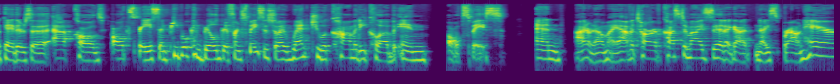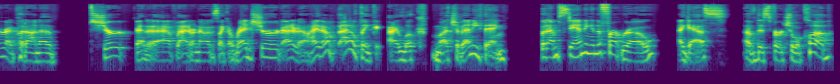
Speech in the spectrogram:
Okay, there's an app called Altspace, and people can build different spaces. So I went to a comedy club in Altspace. And I don't know, my avatar, I've customized it. I got nice brown hair. I put on a shirt. I don't know, it's like a red shirt. I don't know. I don't I don't think I look much of anything. But I'm standing in the front row, I guess, of this virtual club.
